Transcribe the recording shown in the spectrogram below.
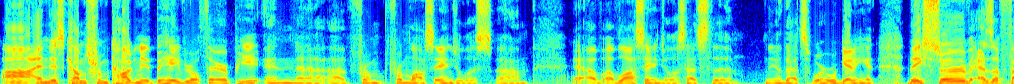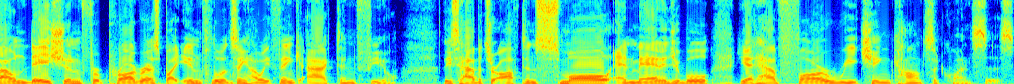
Uh, and this comes from cognitive behavioral therapy and uh, uh, from from Los Angeles, um, of, of Los Angeles. That's the you know, that's where we're getting it. They serve as a foundation for progress by influencing how we think, act, and feel. These habits are often small and manageable, yet have far reaching consequences.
